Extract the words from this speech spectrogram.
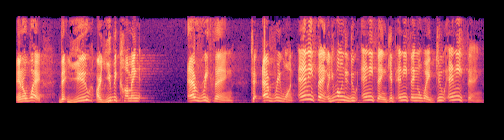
in a way that you, are you becoming everything to everyone? Anything? Are you willing to do anything, give anything away, do anything?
